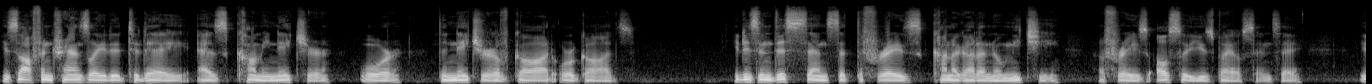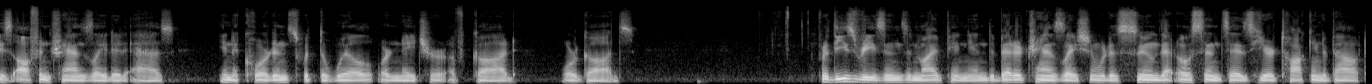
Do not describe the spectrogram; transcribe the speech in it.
is often translated today as kami nature or the nature of God or gods. It is in this sense that the phrase kanagara no michi a phrase also used by O Sensei, is often translated as in accordance with the will or nature of God or gods. For these reasons, in my opinion, the better translation would assume that O Sensei is here talking about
